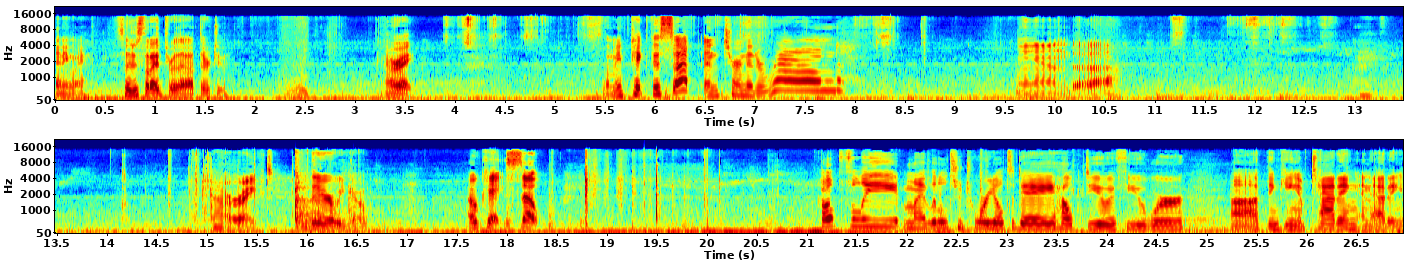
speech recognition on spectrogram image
Anyway, so I just thought I'd throw that out there too. All right. So let me pick this up and turn it around. And, uh, all right, there we go. Okay, so hopefully my little tutorial today helped you if you were uh, thinking of tatting and adding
